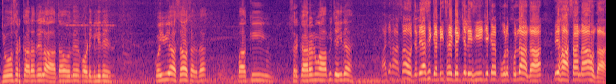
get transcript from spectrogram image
ਜੋ ਸਰਕਾਰਾਂ ਦੇ ਹਾਲਾਤ ਆ, ਉਹਦੇ ਅਕੋਰਡਿੰਗਲੀ ਤੇ ਕੋਈ ਵੀ ਹਾਦਸਾ ਹੋ ਸਕਦਾ। ਬਾਕੀ ਸਰਕਾਰਾਂ ਨੂੰ ਆਪ ਹੀ ਚਾਹੀਦਾ। ਅੱਜ ਹਾਦਸਾ ਹੋ ਚੱਲਿਆ ਸੀ ਗੱਡੀ ਥੱਲੇ ਡਿੱਗ ਚੱਲੀ ਸੀ ਜੇਕਰ ਪੁਲ ਖੁੱਲਾ ਹੁੰਦਾ ਤੇ ਹਾਦਸਾ ਨਾ ਹੁੰਦਾ।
